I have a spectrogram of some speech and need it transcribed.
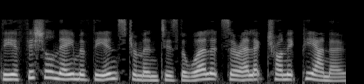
The official name of the instrument is the Wurlitzer electronic piano.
